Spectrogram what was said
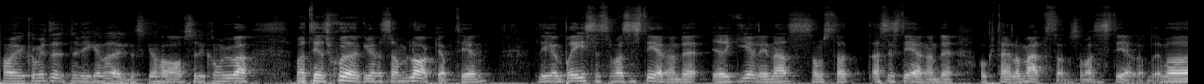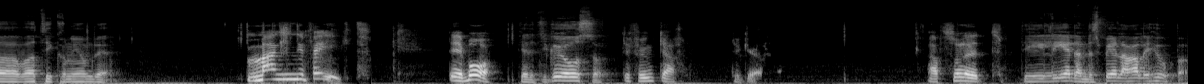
har ju kommit ut nu vilka Rögle ska ha. Så det kommer ju vara Mattias Sjögren som lagkapten. Leon Brise som assisterande, Erik Gelinas som assisterande och Tyler Mattsson som assisterande. Vad, vad tycker ni om det? Magnifikt! Det är bra. Ja, det tycker jag också. Det funkar, tycker jag. Absolut. Det är ledande spelare allihopa.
